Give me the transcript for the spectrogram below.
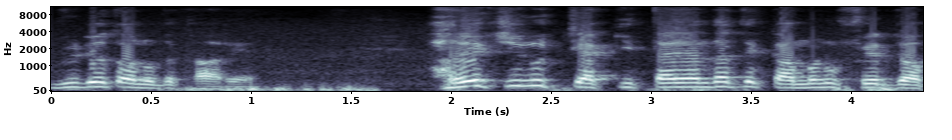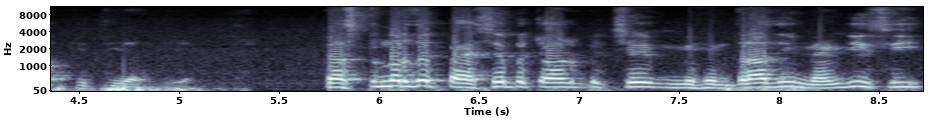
ਵੀਡੀਓ ਤੁਹਾਨੂੰ ਦਿਖਾ ਰਿਹਾ ਹਰੇਕ ਚੀਜ਼ ਨੂੰ ਚੈੱਕ ਕੀਤਾ ਜਾਂਦਾ ਤੇ ਕੰਮ ਨੂੰ ਫਿਰ ਜੌਬ ਕੀਤੀ ਜਾਂਦੀ ਹੈ। ਕਸਟਮਰ ਦੇ ਪੈਸੇ ਬਚਾਉਣ ਪਿੱਛੇ ਮਹਿੰਦਰਾ ਦੀ ਮਹਿੰਗੀ ਸੀ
